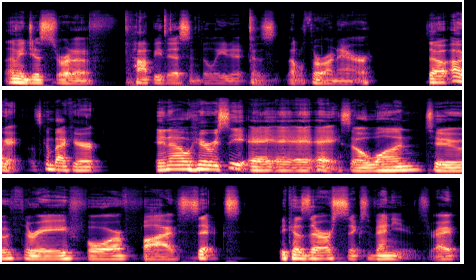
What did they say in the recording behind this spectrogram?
let me just sort of copy this and delete it because that'll throw an error. So, okay, let's come back here. And now here we see A, A, A, A. So one, two, three, four, five, six, because there are six venues, right?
